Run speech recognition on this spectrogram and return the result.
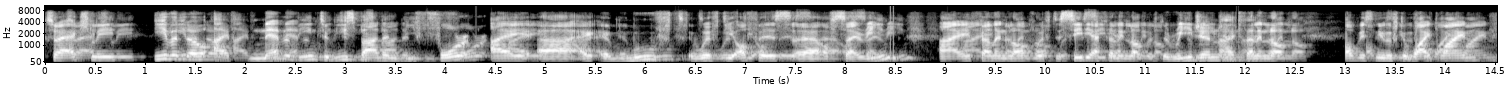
So I actually, even though I've never been to Wiesbaden before, I, uh, I moved with the office uh, of Cyreen. I fell in love with the city. I fell in love with the region. I fell in love obviously with the white wine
